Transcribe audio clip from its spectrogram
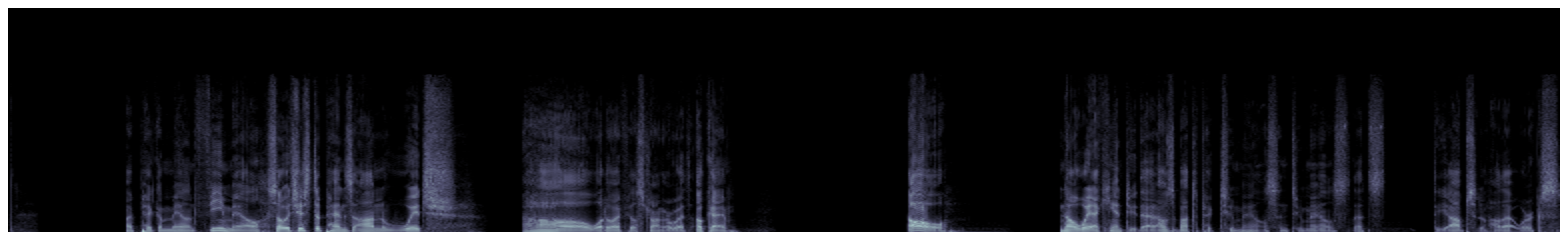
if I pick a male and female, so it just depends on which. Oh, what do I feel stronger with? Okay. Oh, no, wait, I can't do that. I was about to pick two males and two males. That's the opposite of how that works.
